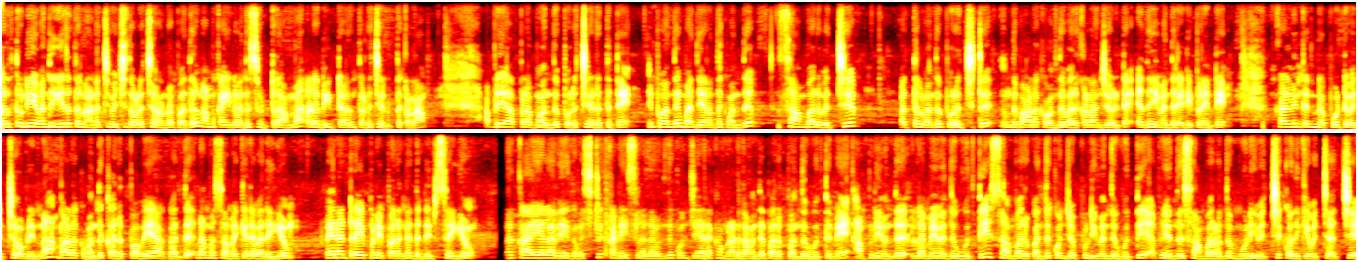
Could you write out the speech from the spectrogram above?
ஒரு துணியை வந்து ஈரத்தில் நினச்சி வச்சு தொடச்சனால பார்த்து நம்ம கையில் வந்து சுற்றாமல் நல்லா நீட்டாக வந்து தொடச்சி எடுத்துக்கலாம். அப்படியே அப்பளம் வந்து பொறிச்சு எடுத்துட்டேன். இப்போ வந்து மத்தியானத்துக்கு வந்து சாம்பார் வச்சு வத்தல் வந்து பொரிச்சிட்டு இந்த வாழைக்காய் வந்து வறுக்கலாம்னு சொல்லிட்டு இதையும் வந்து ரெடி பண்ணிட்டேன். கழனி தண்ணியில் போட்டு வச்சோம் அப்படின்னா வாழைக்காய் வந்து கருப்பாகவே ஆகாது. நம்ம சமைக்கிற வரையும். வேணால் ட்ரை பண்ணி பாருங்கள் இந்த டிப்ஸையும் காயெல்லாம் வேக வச்சுட்டு கடைசியில் வந்து கொஞ்சம் இறக்க முன்னாடி தான் வந்து பருப்பு வந்து ஊற்றுவேன் அப்படி வந்து எல்லாமே வந்து ஊற்றி சாம்பாருக்கு வந்து கொஞ்சம் புளி வந்து ஊற்றி அப்படி வந்து சாம்பார் வந்து மூடி வச்சு கொதிக்க வச்சாச்சு.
